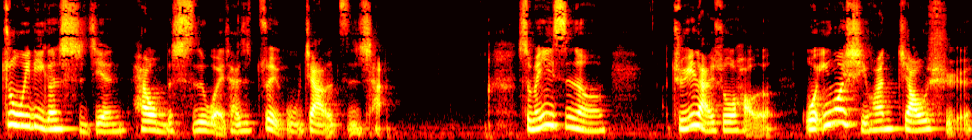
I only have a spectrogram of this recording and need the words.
注意力跟时间，还有我们的思维，才是最无价的资产。什么意思呢？举例来说好了。我因为喜欢教学，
